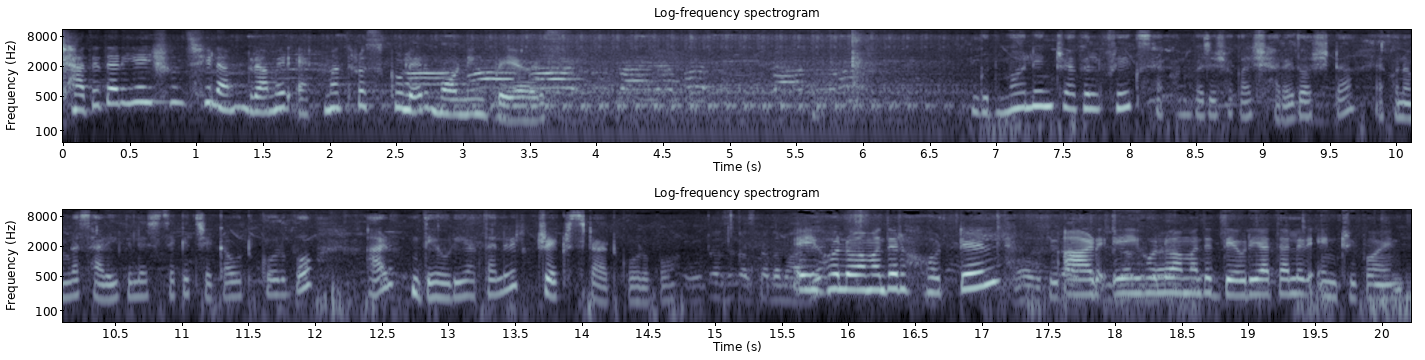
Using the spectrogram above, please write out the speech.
ছাদে দাঁড়িয়েই শুনছিলাম গ্রামের একমাত্র স্কুলের morning prayers good morning travel freaks এখন বাজে সকাল সাড়ে দশটা। এখন আমরা সারি ভিলেজ থেকে চেক আউট করব আর দেউরিয়াতালের ট্রেক স্টার্ট করব। এই হলো আমাদের হোটেল আর এই হলো আমাদের দেউরিয়াতালের এন্ট্রি পয়েন্ট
